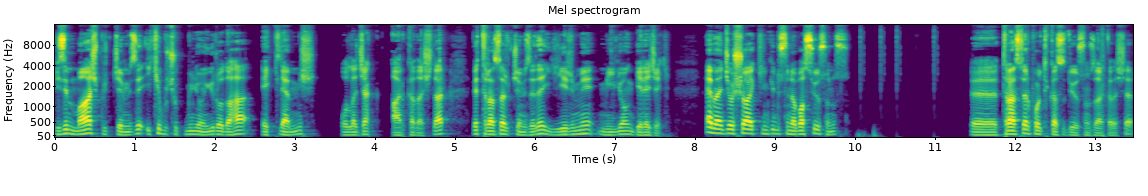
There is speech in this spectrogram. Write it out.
bizim maaş bütçemize 2,5 milyon euro daha eklenmiş olacak arkadaşlar. Ve transfer bütçemize de 20 milyon gelecek. Hemen Joshua King'in üstüne basıyorsunuz. Ee, transfer politikası diyorsunuz arkadaşlar.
